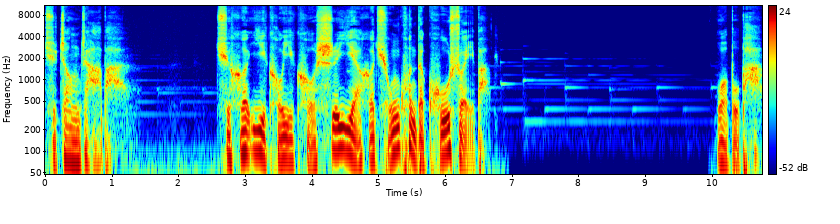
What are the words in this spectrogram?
去挣扎吧。去喝一口一口失业和穷困的苦水吧。我不怕，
